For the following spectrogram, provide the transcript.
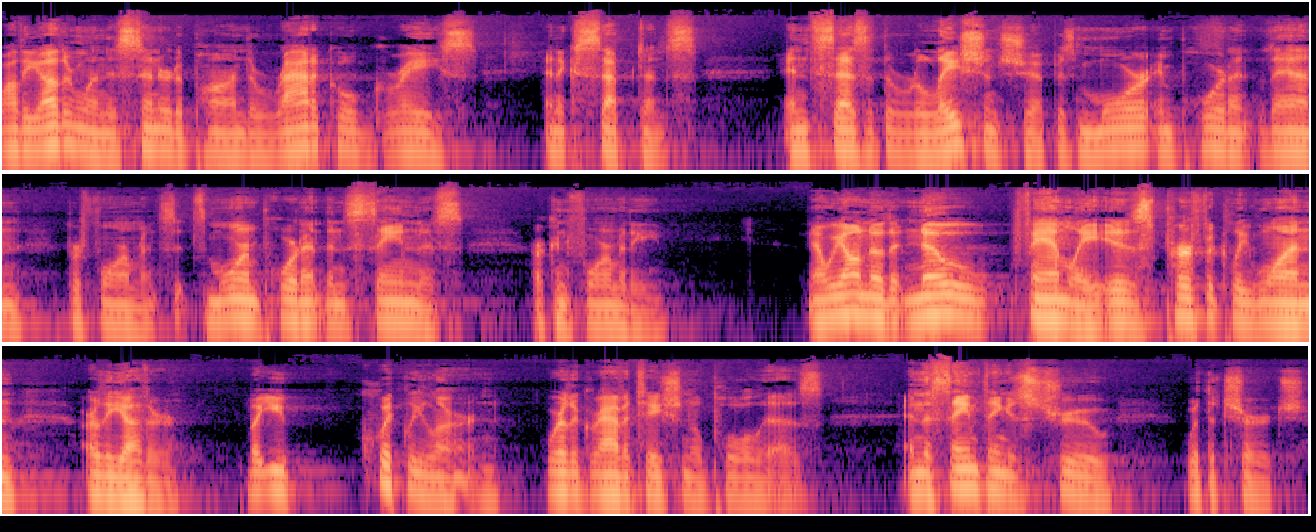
while the other one is centered upon the radical grace and acceptance and says that the relationship is more important than performance. It's more important than sameness or conformity. Now, we all know that no family is perfectly one or the other, but you quickly learn where the gravitational pull is. And the same thing is true with the church.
